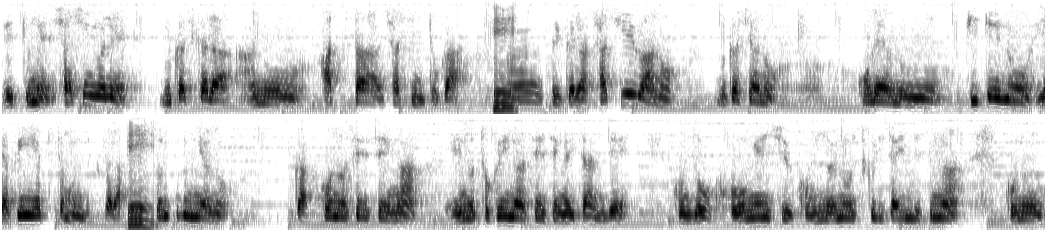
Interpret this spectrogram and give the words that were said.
えっとね写真はね昔からあのあった写真とか、ええ。うんそれから挿絵はあの昔あの俺あの PTA の役員やってたもんですから、ええ。その時にあの学校の先生が絵の得意な先生がいたんで今度方言集こんなのを作りたいんですがこの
